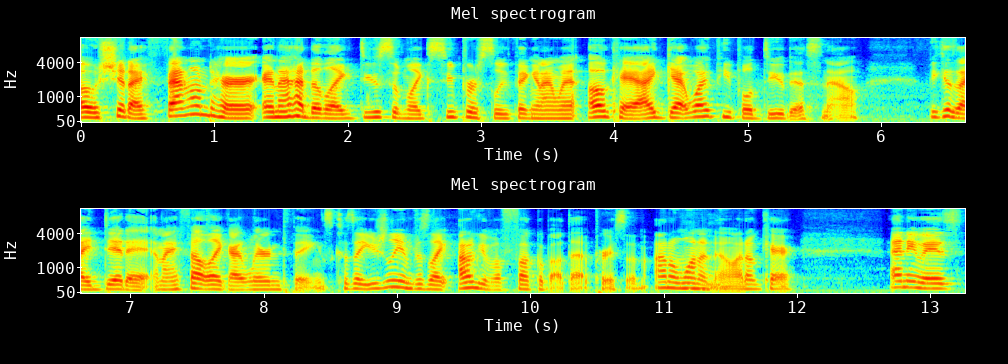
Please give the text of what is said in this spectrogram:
Oh shit, I found her and I had to like do some like super sleuthing and I went, Okay, I get why people do this now. Because I did it and I felt like I learned things. Because I usually am just like, I don't give a fuck about that person. I don't want to mm-hmm. know. I don't care. Anyways,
